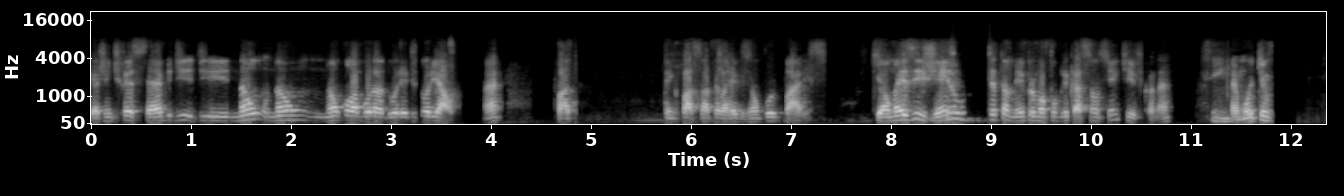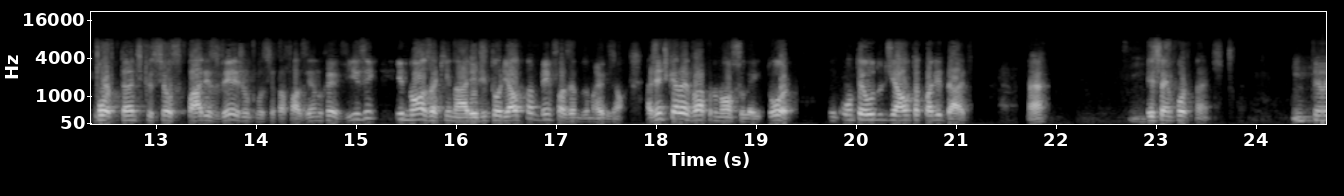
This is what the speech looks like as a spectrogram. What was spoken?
que a gente recebe de, de não, não, não colaborador editorial. Né? Tem que passar pela revisão por pares, que é uma exigência então, também para uma publicação científica. Né? Sim. É muito importante que os seus pares vejam o que você está fazendo, revisem, e nós aqui na área editorial também fazemos uma revisão. A gente quer levar para o nosso leitor um conteúdo de alta qualidade. Né? Isso é importante. Então,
